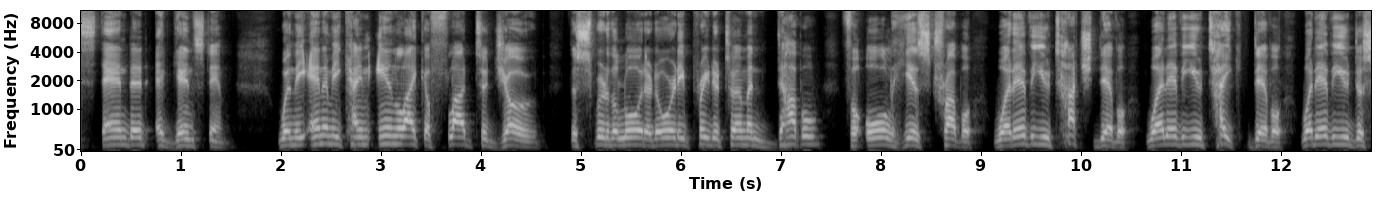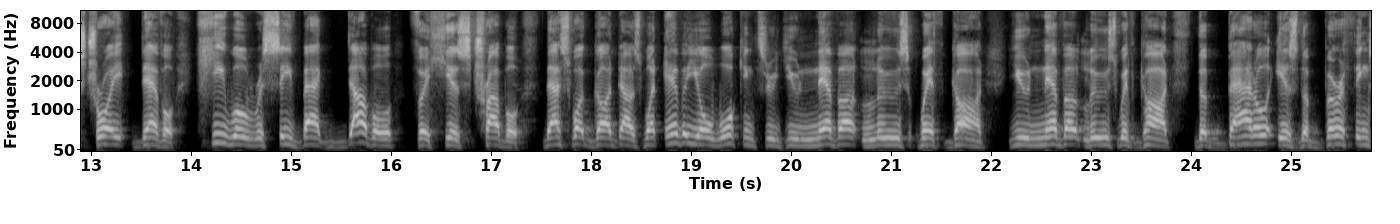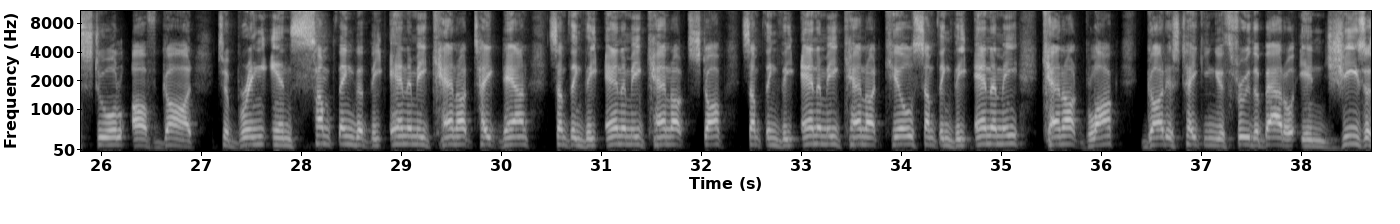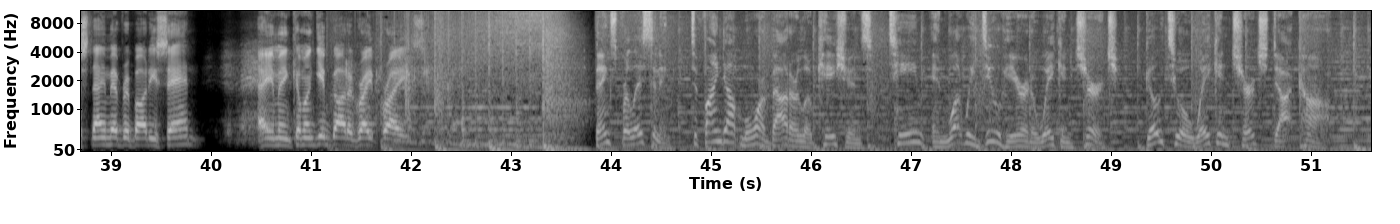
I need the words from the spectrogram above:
against him. When the enemy came in like a flood to Job, the Spirit of the Lord had already predetermined double for all his trouble. Whatever you touch, devil, whatever you take, devil, whatever you destroy, devil, he will receive back double for his trouble. That's what God does. Whatever you're walking through, you never lose with God. You never lose with God. The battle is the birthing stool of God to bring in something that the enemy cannot take down, something the enemy cannot stop, something the enemy cannot kill, something the enemy cannot block. God is taking you through the battle in Jesus' name. Everybody said, Amen. Amen. Come on, give God a great praise. Thanks for listening. To find out more about our locations, team, and what we do here at Awaken Church, go to awakenchurch.com.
